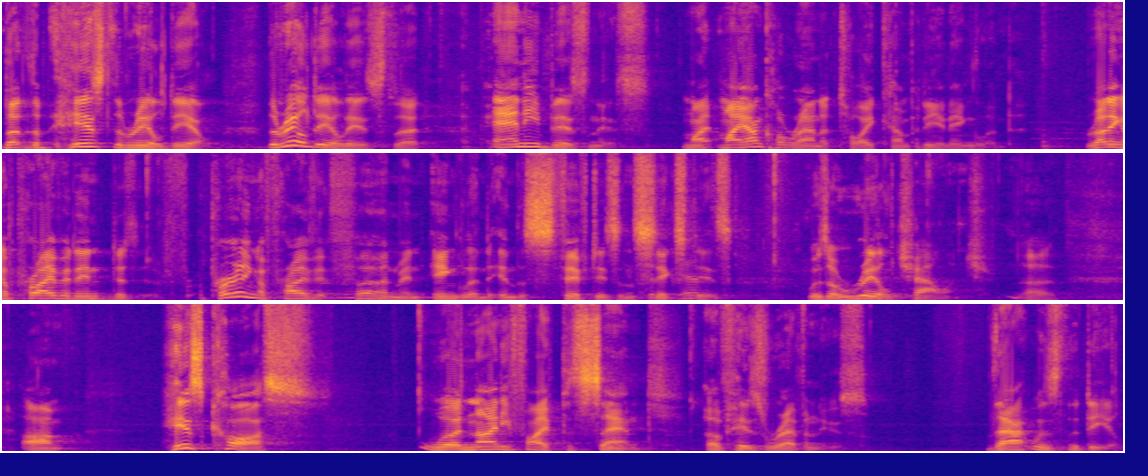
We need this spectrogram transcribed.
But the, here's the real deal. The real deal is that any business, my, my uncle ran a toy company in England. Running a private, in, running a private firm in England in the 50s and 60s was a real challenge. Uh, um, his costs were 95% of his revenues. That was the deal.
